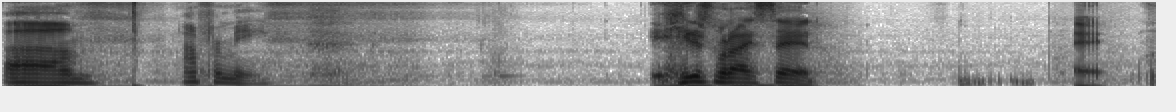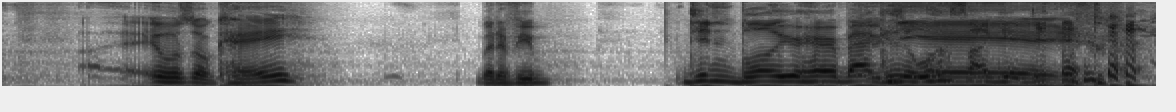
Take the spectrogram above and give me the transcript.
Um, Not for me. Here's what I said. It was okay, but if you Didn't blow your hair back because it looks like it Yeah. did.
